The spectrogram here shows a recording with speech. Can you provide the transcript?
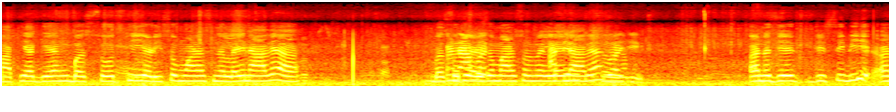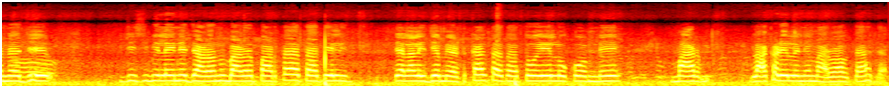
માફિયા ગેંગ બસોથી અઢીસો માણસને લઈને આવ્યા. બસોથી અઢીસો માણસોને લઈને આવ્યા. અને જે જીસીબી અને જે જીસીબી લઈને ઝાડાનું બાળ પાડતા હતા તે તેના લીધે અમે અટકાવતા હતા તો એ લોકો અમને માર લાકડીઓ લઈને મારવા આવતા હતા.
